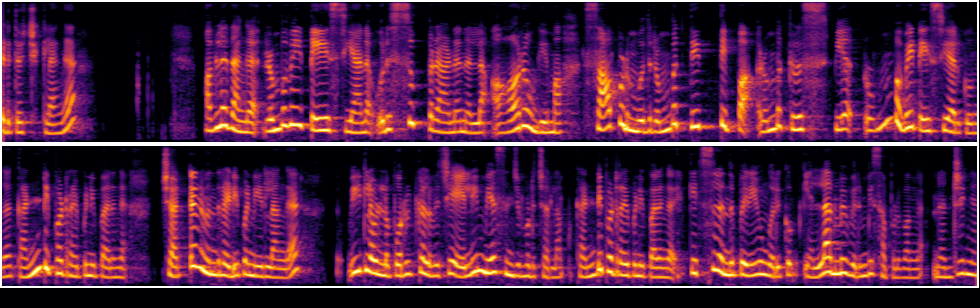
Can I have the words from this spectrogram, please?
எடுத்து வச்சுக்கலாங்க. அவ்வளோதாங்க ரொம்பவே டேஸ்டியான ஒரு சூப்பரான நல்ல ஆரோக்கியமாக சாப்பிடும்போது ரொம்ப தித்திப்பாக ரொம்ப கிறிஸ்பியாக ரொம்பவே டேஸ்டியாக இருக்குங்க. கண்டிப்பாக ட்ரை பண்ணி பாருங்கள் சட்டன் வந்து ரெடி பண்ணிடலாங்க வீட்டில் உள்ள பொருட்களை வச்சு எளிமையாக செஞ்சு முடிச்சிடலாம் கண்டிப்பாக ட்ரை பண்ணி பாருங்கள் கிட்ஸ்லேருந்து பெரியவங்க வரைக்கும் எல்லாருமே விரும்பி சாப்பிடுவாங்க. நன்றிங்க.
